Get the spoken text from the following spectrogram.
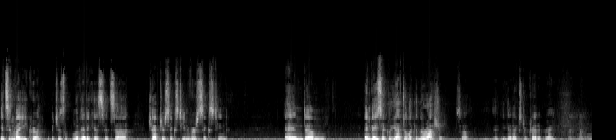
it's in Vayikra, which is Leviticus. It's uh, chapter 16, verse 16, and um, and basically you have to look in the Rashi, so you get extra credit, right?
